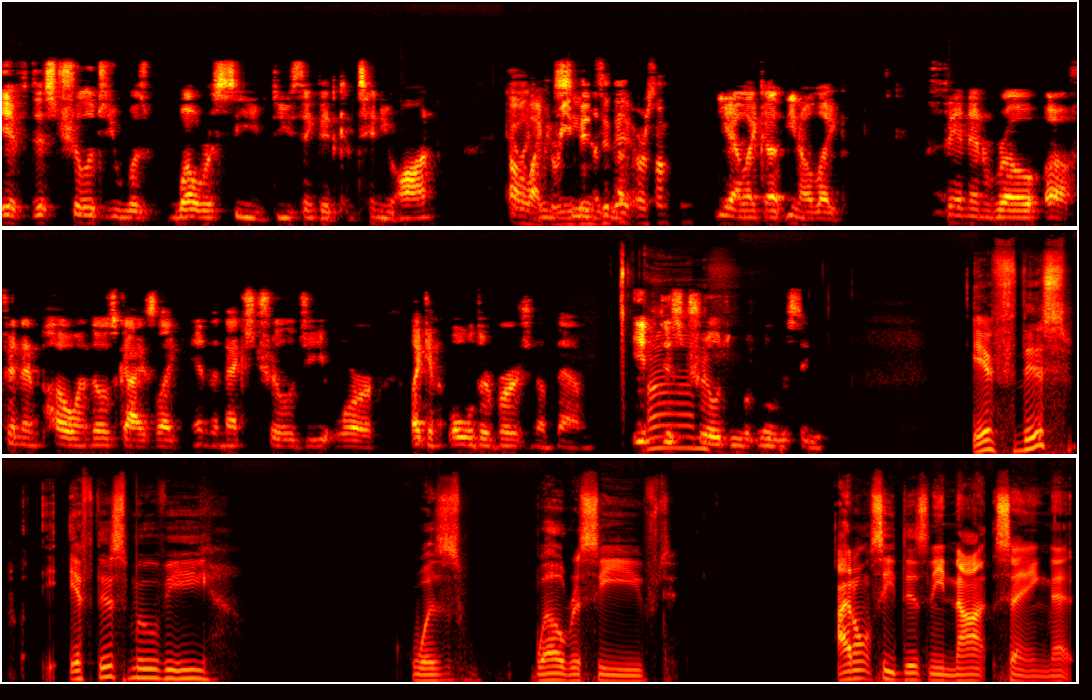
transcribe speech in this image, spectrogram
If this trilogy was well received, do you think they'd continue on? And, oh, like, we've revisit it or something. yeah, like a you know like Finn and Ro, uh, Finn and Poe and those guys like in the next trilogy or like an older version of them. If this Um, trilogy was well received, if this if this movie was well received i don't see disney not saying that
